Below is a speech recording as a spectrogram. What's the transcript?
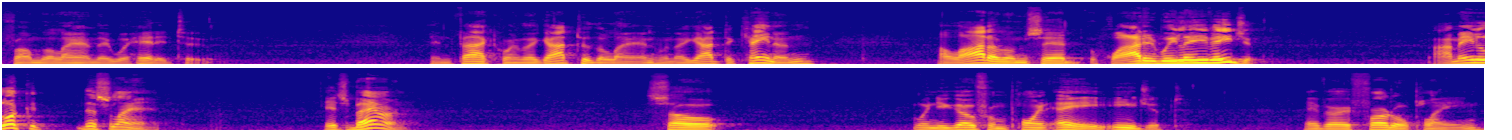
from the land they were headed to. In fact, when they got to the land, when they got to Canaan, a lot of them said, Why did we leave Egypt? I mean, look at this land. It's barren. So, when you go from point A, Egypt, a very fertile plain,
